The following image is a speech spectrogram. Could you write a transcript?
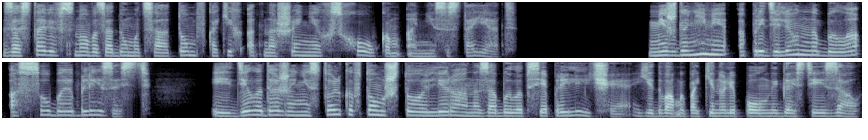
заставив снова задуматься о том, в каких отношениях с Хоуком они состоят. Между ними определенно была особая близость, и дело даже не столько в том, что Лирана забыла все приличия, едва мы покинули полный гостей зал,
